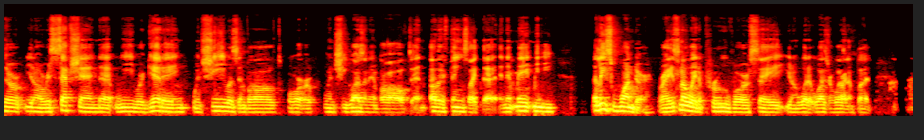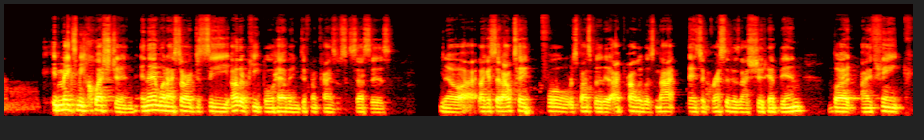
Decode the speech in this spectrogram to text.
the you know reception that we were getting when she was involved or when she wasn't involved and other things like that. And it made me at least wonder right? It's no way to prove or say you know what it was or wasn't but it makes me question. And then when i started to see other people having different kinds of successes you know like i said i'll take full responsibility i probably was not as aggressive as i should have been but i think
